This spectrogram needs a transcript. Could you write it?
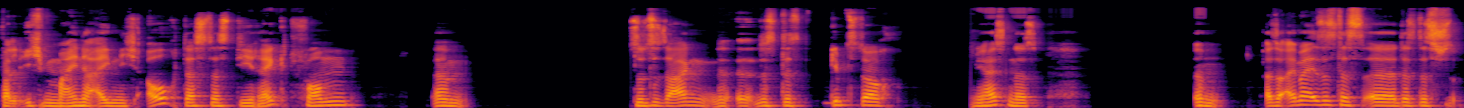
Weil ich meine eigentlich auch, dass das direkt vom. Ähm, sozusagen. äh, Das, das gibt's doch. Wie heißt denn das? Ähm, also einmal ist es das, äh, das, das,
